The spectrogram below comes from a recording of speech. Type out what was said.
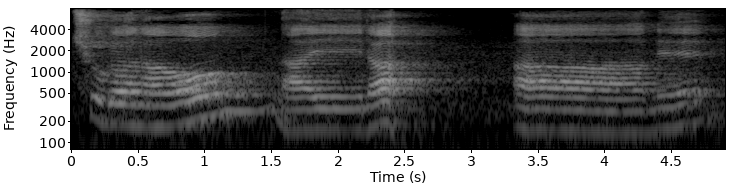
축원하옵나이다. 아멘.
